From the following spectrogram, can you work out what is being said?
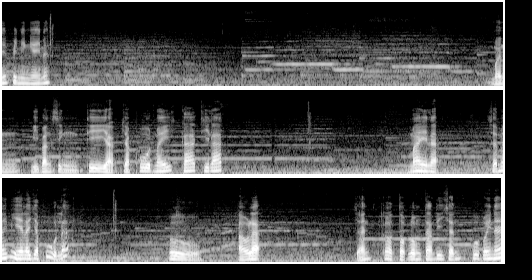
นั้นเป็นยังไงนะ มันมีบางสิ่งที่อยากจะพูดไหมกาทีรัก ไม่ละฉันไม่มีอะไรจะพูดแล้ว โอ้เอาละฉันก็ตกลงตามที่ฉันพูดไว้นะ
